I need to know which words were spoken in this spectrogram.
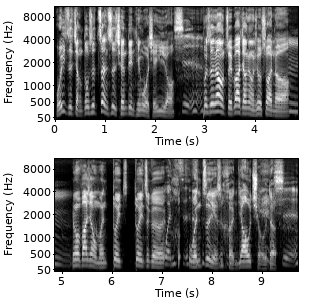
我一直讲都是正式签订停火协议哦，是。不是那种嘴巴讲讲就算了哦？嗯，因为我发现我们对对这个文字。文字也是很要求的，是。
